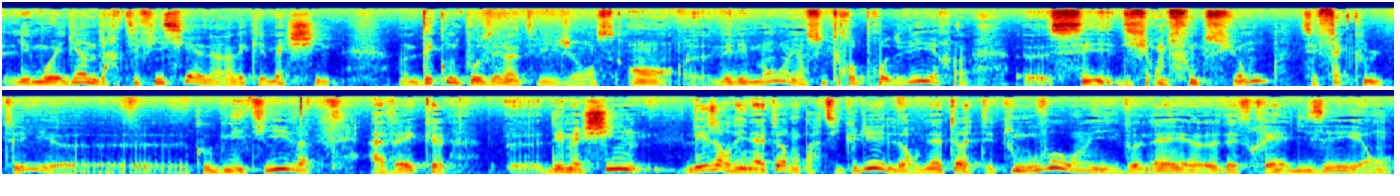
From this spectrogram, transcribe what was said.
les moyens de l'artificiel, hein, avec les machines. Décomposer l'intelligence en euh, éléments et ensuite reproduire ces différentes fonctions, ces facultés cognitives avec des machines, des ordinateurs en particulier. L'ordinateur était tout nouveau, hein. il venait euh, d'être réalisé en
